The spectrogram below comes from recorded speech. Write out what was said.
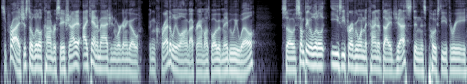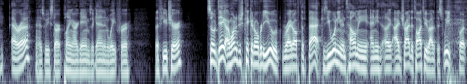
surprise, Just a little conversation. I, I can't imagine we're going to go incredibly long about Grandma's Boy, but maybe we will. So something a little easy for everyone to kind of digest in this post E3 era as we start playing our games again and wait for the future. So, Dig, I want to just kick it over to you right off the bat because you wouldn't even tell me any. I tried to talk to you about it this week, but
